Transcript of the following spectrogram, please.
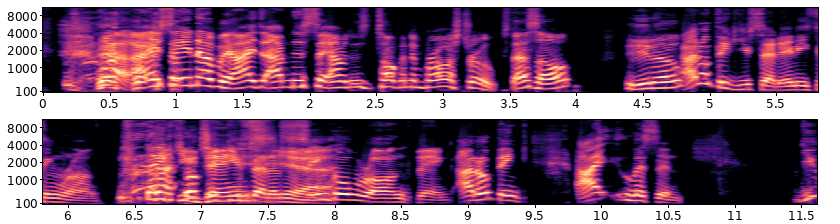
well, I ain't saying nothing. I, I'm just saying, I'm just talking in broad strokes. That's all. You know? I don't think you said anything wrong. Thank I you, don't think James. You said a Yeah. single wrong thing. I don't think I listen. You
